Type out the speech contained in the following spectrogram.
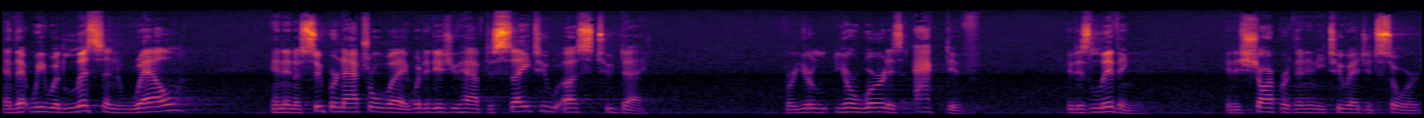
and that we would listen well and in a supernatural way what it is you have to say to us today. For your, your word is active, it is living, it is sharper than any two edged sword.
